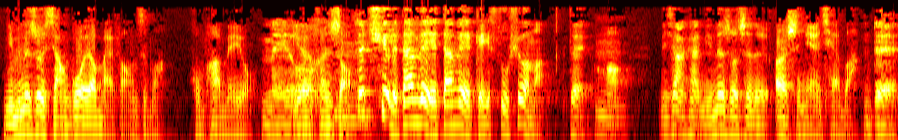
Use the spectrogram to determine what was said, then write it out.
你们那时候想过要买房子吗？恐怕没有，没有，也很少。这去了单位，单位给宿舍嘛。对，好，你想想看，你那时候是二十年前吧？对，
